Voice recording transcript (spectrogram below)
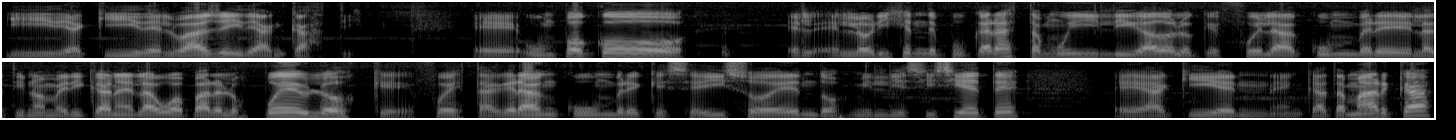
y de aquí del Valle y de Ancasti. un poco el, origen de Pucará está muy ligado a lo que fue la cumbre latinoamericana del agua para los pueblos, que fue esta gran cumbre que se hizo en 2017 eh, aquí en, Catamarca.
